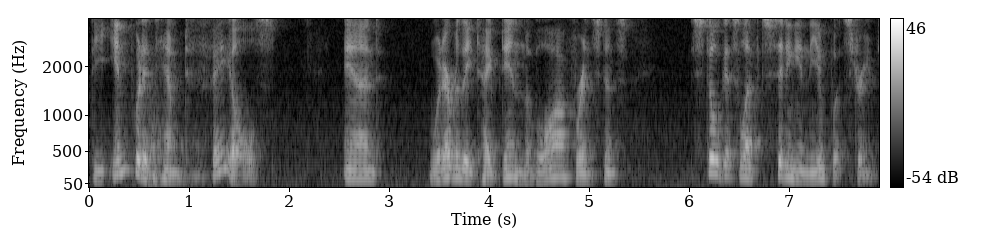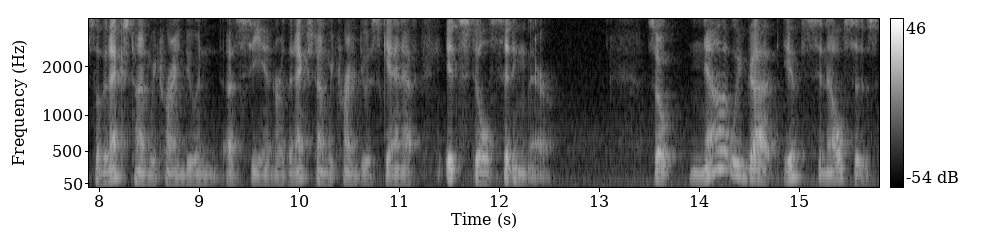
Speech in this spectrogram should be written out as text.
the input attempt fails and whatever they typed in, the blah for instance, still gets left sitting in the input stream. So the next time we try and do a cin or the next time we try and do a scanf, it's still sitting there. So now that we've got ifs and elses,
